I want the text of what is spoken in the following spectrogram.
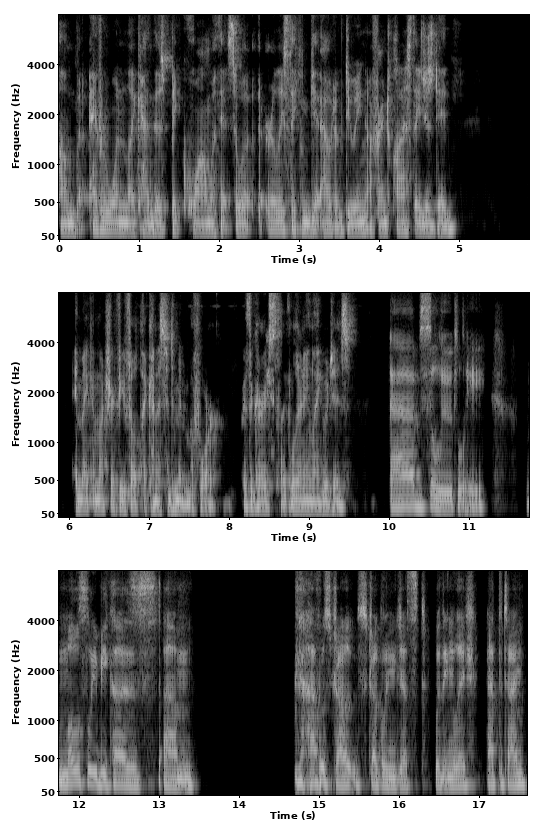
Um, but everyone like had this big qualm with it. So the earliest they can get out of doing a French class, they just did. And Mike, I'm not sure if you felt that kind of sentiment before with regards to like learning languages. Absolutely. Mostly because um, I was str- struggling just with English at the time.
